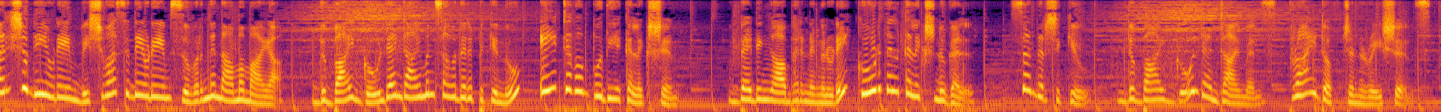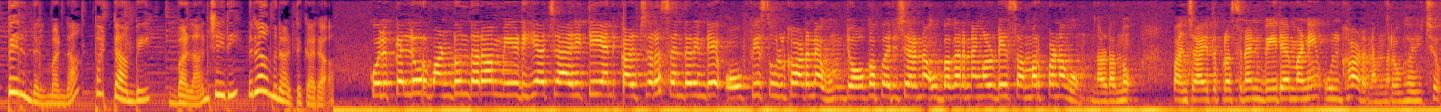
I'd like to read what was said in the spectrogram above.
പരിശുദ്ധിയുടെയും വിശ്വാസ്യതയുടെയും സുവർണ നാമമായ ദുബായ് ഗോൾഡ് ആൻഡ് ഡയമണ്ട്സ് അവതരിപ്പിക്കുന്നു ഏറ്റവും പുതിയ കളക്ഷൻ വെഡിംഗ് ആഭരണങ്ങളുടെ കൂടുതൽ കളക്ഷനുകൾ സന്ദർശിക്കൂ. Dubai gold and diamonds pride of generations Perinthalmanna Pattambi Valanchery Ramanattukara. Kulukkallur Vanduntara media charity and cultural സെന്ററിന്റെ ഓഫീസ് ഉദ്ഘാടനവും രോഗപരിചരണ ഉപകരണങ്ങളുടെ സമർപ്പണവും നടന്നു. പഞ്ചായത്ത് പ്രസിഡന്റ് വി രമണി ഉദ്ഘാടനം നിർവഹിച്ചു.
